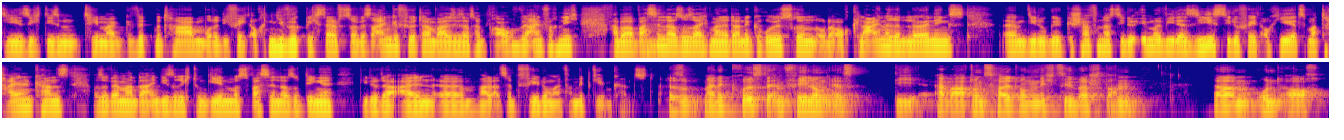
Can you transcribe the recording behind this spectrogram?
die sich diesem Thema gewidmet haben oder die vielleicht auch nie wirklich Self-Service eingeführt haben, weil sie gesagt haben, brauchen wir einfach nicht. Aber was mhm. sind da so, sag ich mal, deine größeren oder auch kleineren Learnings, ähm, die du geschaffen hast, die du immer wieder siehst, die du vielleicht auch hier jetzt mal teilen kannst. Also wenn man da in diese Richtung gehen muss, was sind da so Dinge, die du da allen äh, mal als Empfehlung einfach mitgeben kannst? Also meine größte Empfehlung ist, die Erwartungshaltung nicht zu überspannen ähm, und auch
